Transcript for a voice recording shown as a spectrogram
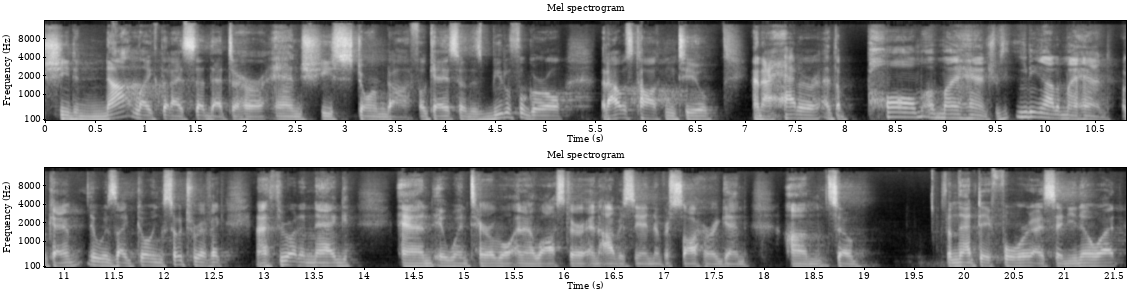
She did not like that I said that to her and she stormed off. Okay. So, this beautiful girl that I was talking to, and I had her at the palm of my hand. She was eating out of my hand. Okay. It was like going so terrific. And I threw out a neg and it went terrible and I lost her. And obviously, I never saw her again. Um, so, from that day forward, I said, you know what?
